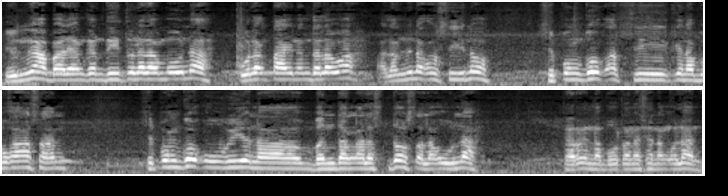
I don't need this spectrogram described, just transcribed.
yun nga, bali hanggang dito na lang muna. Kulang tayo ng dalawa. Alam niyo na kung sino. Si Punggok at si Kinabukasan. Si Punggok uwi yun na bandang alas dos, alauna. Pero nabutan na siya ng ulan.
